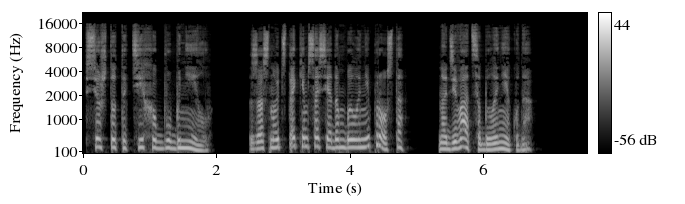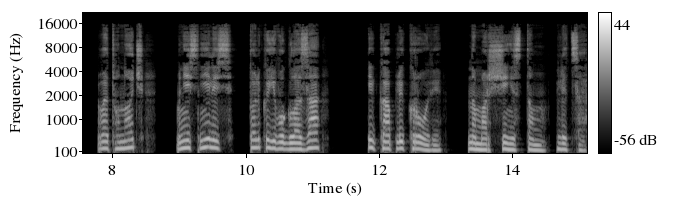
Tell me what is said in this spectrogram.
все что-то тихо бубнил. Заснуть с таким соседом было непросто, но деваться было некуда. В эту ночь мне снились только его глаза и капли крови, на морщинистом лице.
